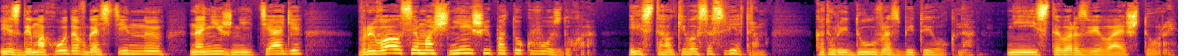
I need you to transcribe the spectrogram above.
Из дымохода в гостиную на нижней тяге врывался мощнейший поток воздуха и сталкивался с ветром, который дул в разбитые окна, неистово развивая шторы.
